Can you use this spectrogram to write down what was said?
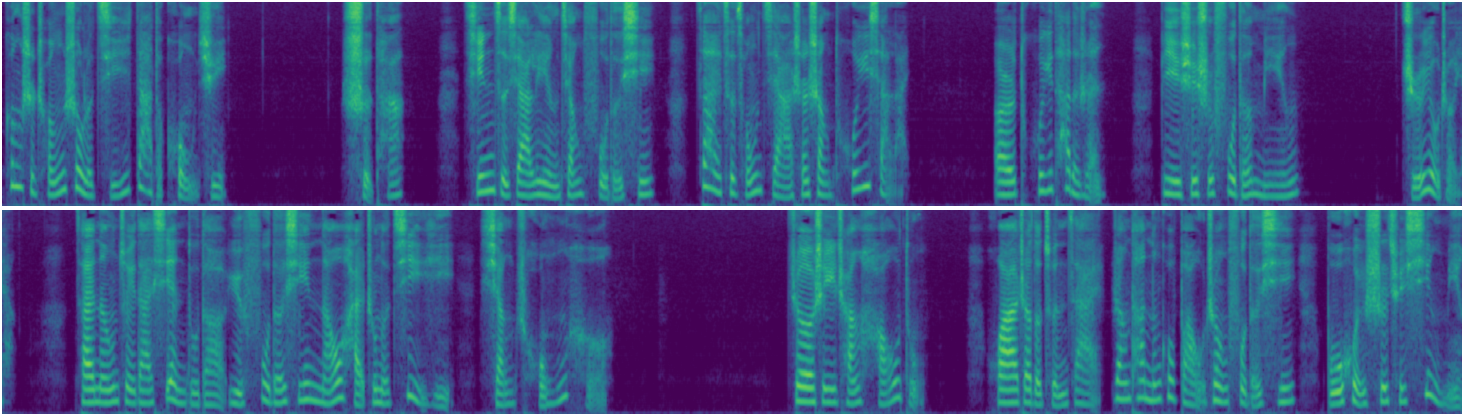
更是承受了极大的恐惧。是他，亲自下令将傅德熙再次从假山上推下来，而推他的人必须是傅德明。只有这样，才能最大限度的与傅德熙脑海中的记忆相重合。这是一场豪赌，花招的存在让他能够保证傅德熙不会失去性命，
